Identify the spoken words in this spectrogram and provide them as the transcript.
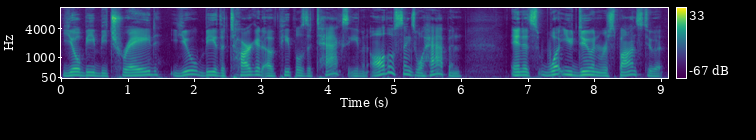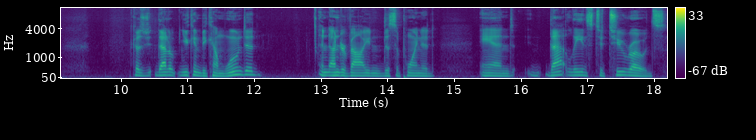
you'll be betrayed, you'll be the target of people's attacks, even. All those things will happen. And it's what you do in response to it. Because that you can become wounded and undervalued and disappointed. And that leads to two roads.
